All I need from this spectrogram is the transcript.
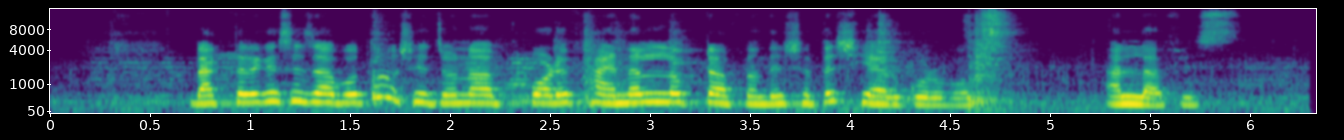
ডাক্তারের কাছে যাব তো, সেজন্য পরে ফাইনাল লোকটা আপনাদের সাথে শেয়ার করব। আল্লাহ হাফিজ।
